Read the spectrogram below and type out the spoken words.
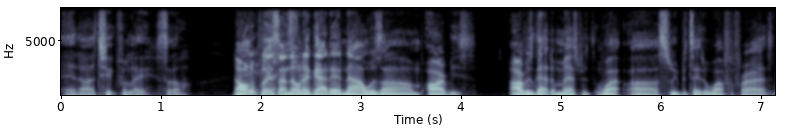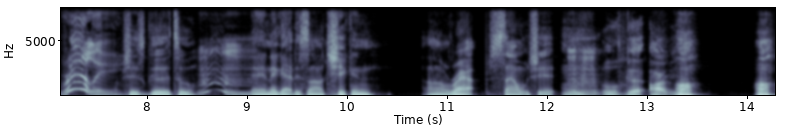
at uh, Chick Fil A. So the only place I know that got that now was um Arby's. Arby's got the mashed uh, sweet potato waffle fries. Really? Shit's good too. Hmm. And they got this um chicken um, wrap sandwich shit. Mm-hmm. Ooh. Good Arby's. Oh, oh!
